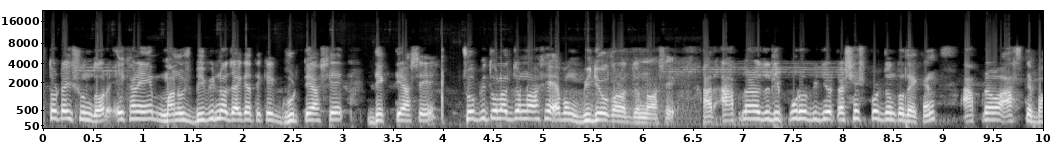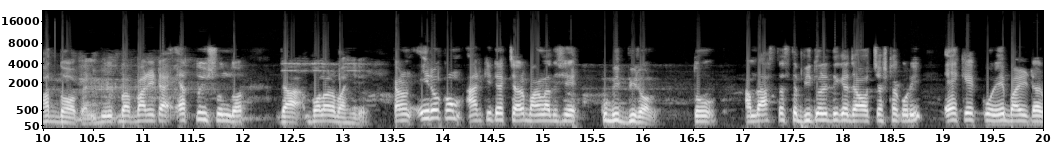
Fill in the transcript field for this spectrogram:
এতটাই সুন্দর, এখানে মানুষ বিভিন্ন জায়গা থেকে ঘুরতে আসে, দেখতে আসে, ছবি তোলার জন্য আসে এবং ভিডিও করার জন্য আসে। আর আপনারা যদি পুরো ভিডিওটা শেষ পর্যন্ত দেখেন, আপনারাও আসতে বাধ্য হবেন। বাড়িটা এতই সুন্দর যা বলার বাহিরে। কারণ এরকম আর্কিটেকচার বাংলাদেশে খুবই বিরল। তো আমরা আস্তে আস্তে ভিতরের দিকে যাওয়ার চেষ্টা করি। এক এক করে বাড়িটার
